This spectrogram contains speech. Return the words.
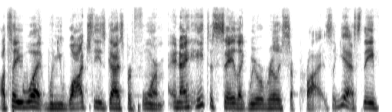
I'll tell you what, when you watch these guys perform, and I hate to say like we were really surprised. Like, yes, they've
